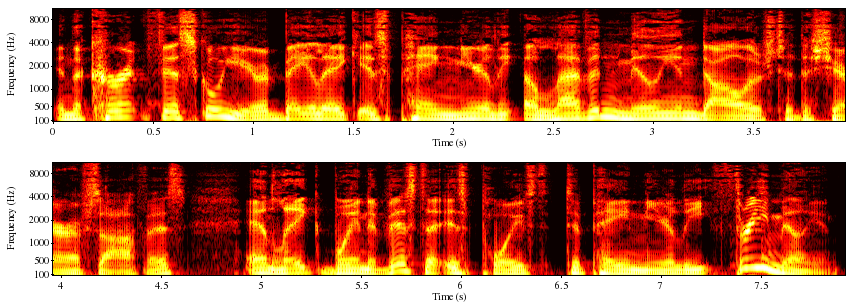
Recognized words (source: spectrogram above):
In the current fiscal year, Bay Lake is paying nearly $11 million to the sheriff's office, and Lake Buena Vista is poised to pay nearly 3 million.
